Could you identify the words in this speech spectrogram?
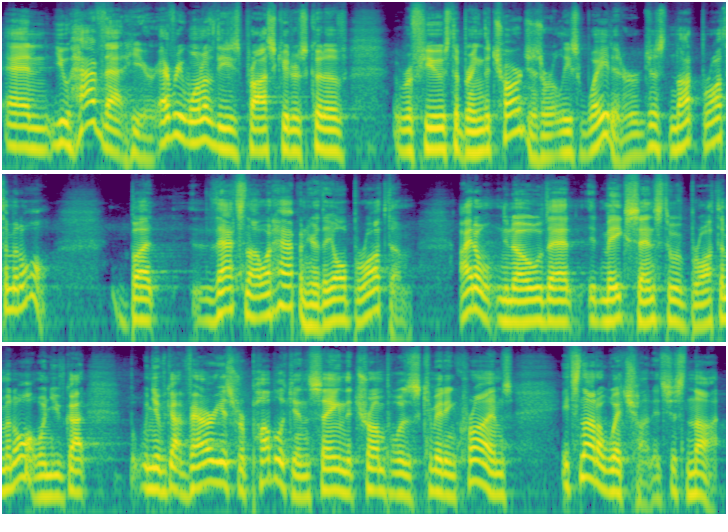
And you have that here. Every one of these prosecutors could have refused to bring the charges or at least waited or just not brought them at all. But that's not what happened here. They all brought them. I don't know that it makes sense to have brought them at all. When you've got when you've got various Republicans saying that Trump was committing crimes, it's not a witch hunt. It's just not.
